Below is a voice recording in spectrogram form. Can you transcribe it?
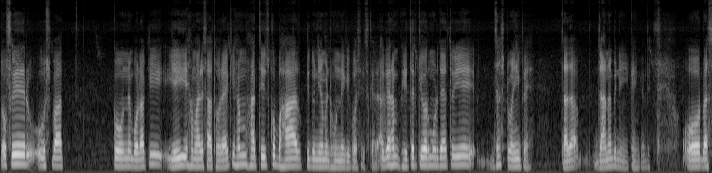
तो फिर उस बात को उन्होंने बोला कि, यही हमारे साथ हो रहा है कि हम हर चीज़ को बाहर की दुनिया में ढूँढने की कोशिश करें। अगर हम भीतर की ओर मुड़ जाए तो ये जस्ट वहीं पे है। ज़्यादा जाना भी नहीं है कहीं पे भी। और बस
